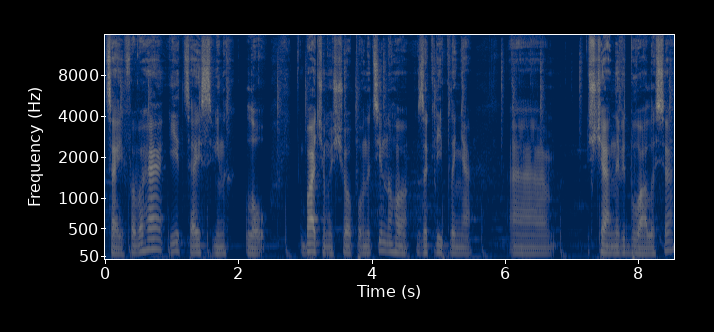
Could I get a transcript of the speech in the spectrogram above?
цей ФВГ і цей свінг лоу. Бачимо, що повноцінного закріплення е, ще не відбувалося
